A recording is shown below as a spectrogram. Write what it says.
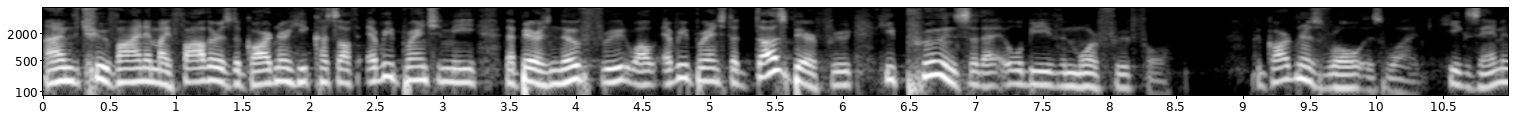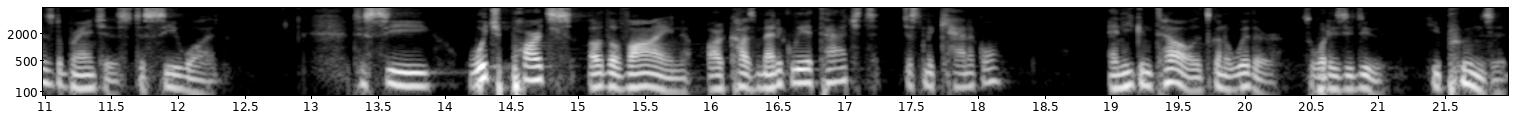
I am the true vine and my father is the gardener. He cuts off every branch in me that bears no fruit, while every branch that does bear fruit, he prunes so that it will be even more fruitful. The gardener's role is what? He examines the branches to see what? To see which parts of the vine are cosmetically attached, just mechanical, and he can tell it's going to wither. So what does he do? He prunes it.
